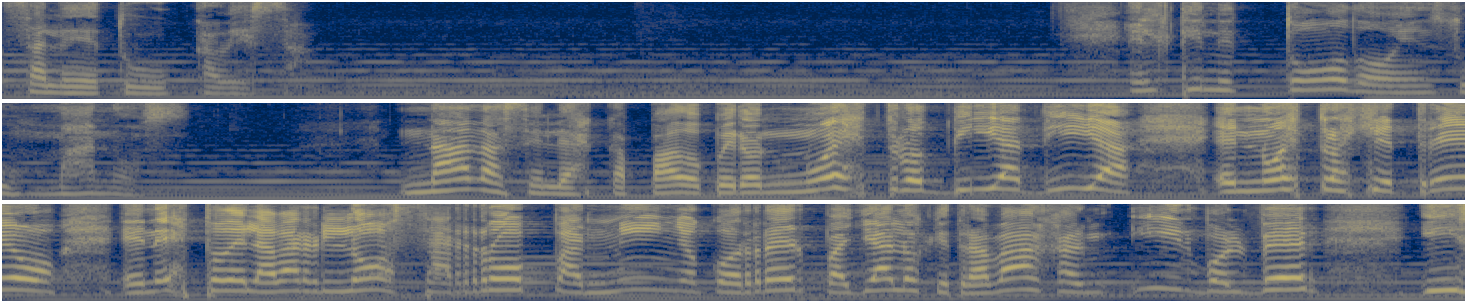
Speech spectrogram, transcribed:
sale de tu cabeza. Él tiene todo en sus manos. Nada se le ha escapado, pero en nuestro día a día, en nuestro ajetreo, en esto de lavar losa, ropa, niño, correr para allá, los que trabajan, ir, volver, y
